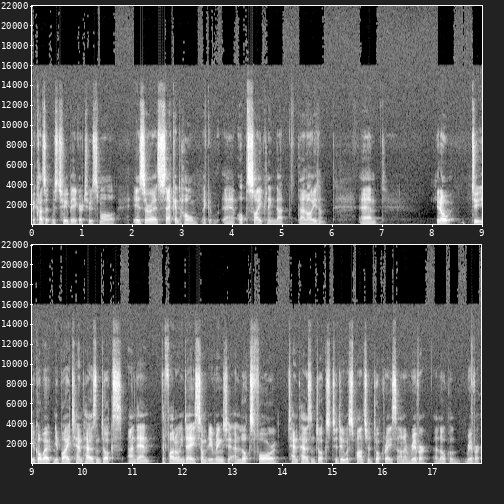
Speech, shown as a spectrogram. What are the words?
because it was too big or too small, is there a second home like uh, upcycling that that item? Um, you know, do you go out and you buy 10,000 ducks and then the following day somebody rings you and looks for 10,000 ducks to do a sponsored duck race on a river, a local river,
